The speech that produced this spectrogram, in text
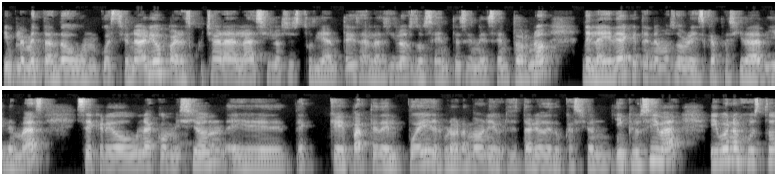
implementando un cuestionario para escuchar a las y los estudiantes, a las y los docentes en ese entorno de la idea que tenemos sobre discapacidad y demás, se creó una comisión eh, que parte del PUE, del Programa Universitario de Educación Inclusiva. Y bueno, justo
